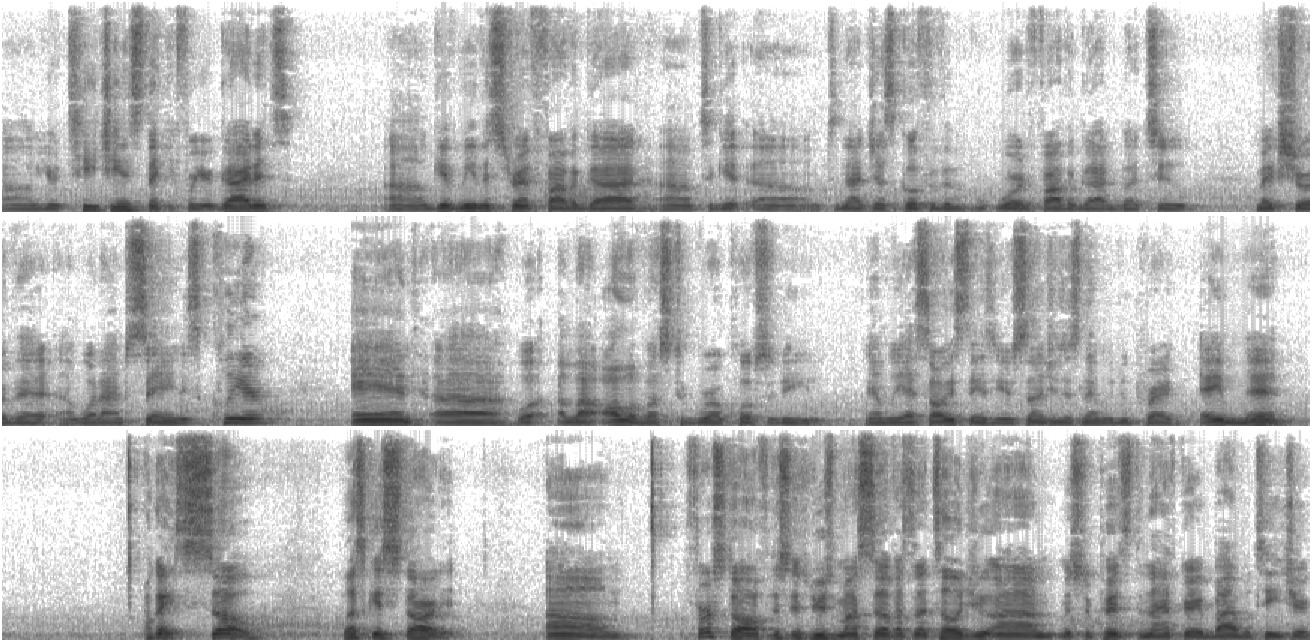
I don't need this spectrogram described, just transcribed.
um, your teachings. Thank you for your guidance. Uh, give me the strength, Father God, uh, to get um, to not just go through the word, Father God, but to make sure that uh, what I'm saying is clear and uh, will allow all of us to grow closer to you. And we ask all these things in your Son, Jesus' name we do pray. Amen. Okay, so let's get started. Um, first off, just introduce myself. As I told you, I'm Mr. Pitts, the ninth grade Bible teacher.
